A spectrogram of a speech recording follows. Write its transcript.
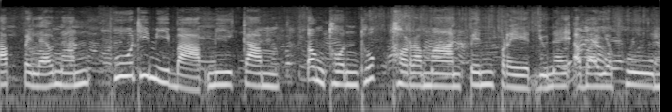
ลับไปแล้วนั้น ผู้ที่มีบาปมีกรรม ต้องทนทุกข์ทรมานเป็นเปรตอยู่ในอบายภูมิ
